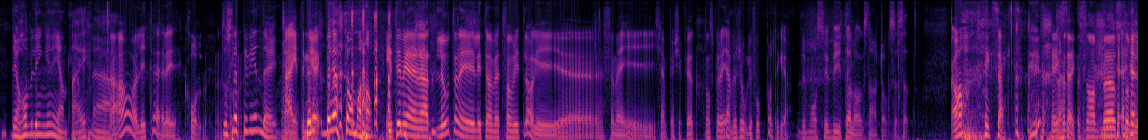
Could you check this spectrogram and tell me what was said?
Det har väl ingen egentligen? Nej. Ja, lite är det koll. Då släpper vi in dig. Nej, inte Ber- mer. berätta om honom. Inte mer än att Luton är lite av ett favoritlag i, eh, för mig i Championship. För att de spelar jävligt rolig fotboll tycker jag. Du måste ju byta lag snart också så att... Ja, exakt. exakt. Snart möts de ju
